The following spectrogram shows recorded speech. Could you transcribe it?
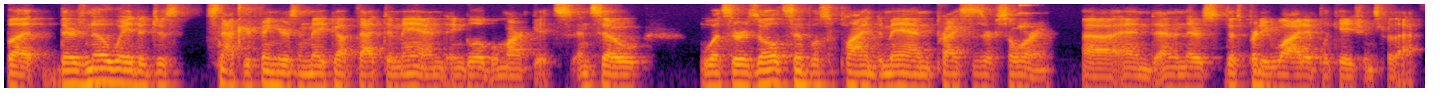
but there's no way to just snap your fingers and make up that demand in global markets. And so what's the result? Simple supply and demand. Prices are soaring, uh, and and there's there's pretty wide implications for that.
